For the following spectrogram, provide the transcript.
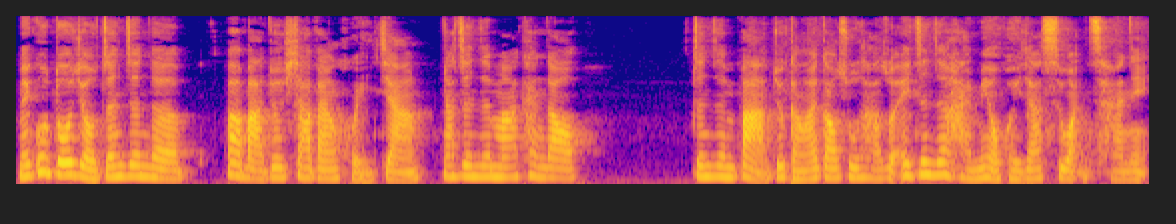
没过多久，珍珍的爸爸就下班回家。那珍珍妈看到。珍珍爸就赶快告诉他说：“哎，珍珍还没有回家吃晚餐呢。”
